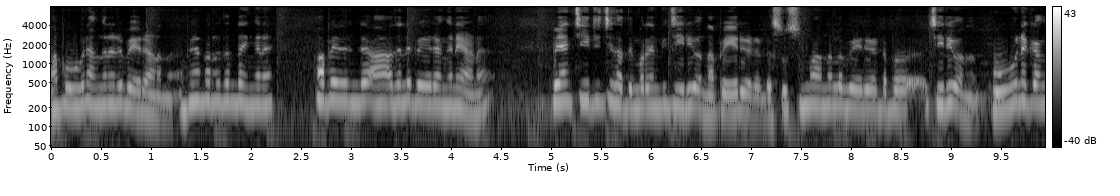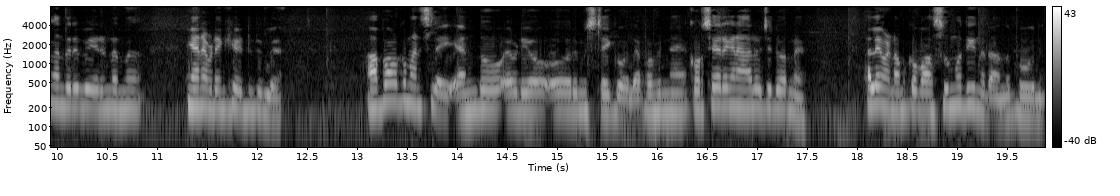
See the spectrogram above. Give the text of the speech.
ആ പൂവിന് അങ്ങനെ ഒരു പേരാണെന്ന്. അപ്പം ഞാൻ പറഞ്ഞത് എന്താ ഇങ്ങനെ? ആ പേരിന്റെ ആ അതിന്റെ പേര് അങ്ങനെയാണ്. അപ്പൊ ഞാൻ ചിരിച്ച്. സത്യം പറഞ്ഞു എനിക്ക് ചിരി വന്നു. ആ പേര് കേട്ടിട്ട് സുസുമ എന്നുള്ള പേര് കേട്ടപ്പോൾ ചിരി വന്നു. പൂവിനൊക്കെ അങ്ങനത്തെ ഒരു പേരുണ്ടെന്ന് ഞാൻ എവിടെയും കേട്ടിട്ടില്ല. അപ്പോൾ അവൾക്ക് മനസ്സിലായി. എന്തോ എവിടെയോ ഒരു മിസ്റ്റേക്ക് പോലെ. അപ്പോൾ പിന്നെ കുറച്ച് നേരം ഇങ്ങനെ ആലോചിച്ചിട്ട് പറഞ്ഞു അല്ലേ വേണ്ട നമുക്ക് വസുമതി എന്നിട്ടാണ് പൂവിന്.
